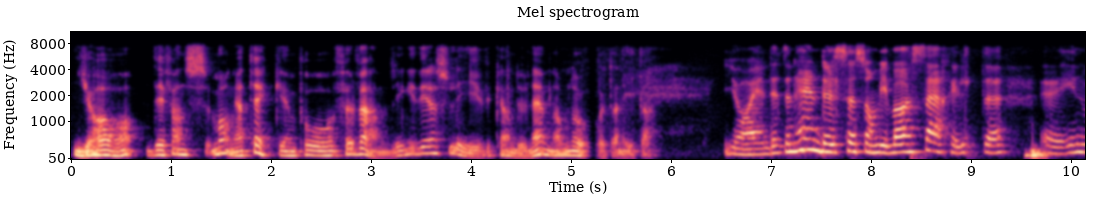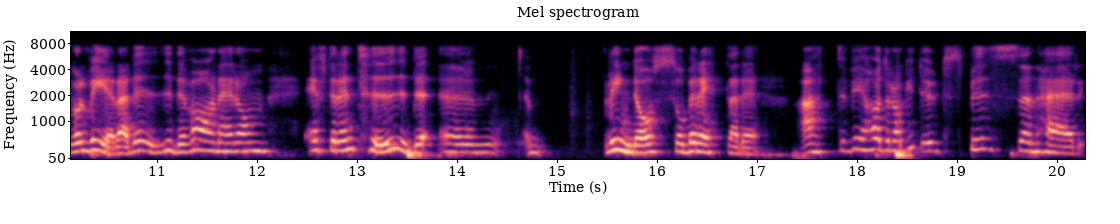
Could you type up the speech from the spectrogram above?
Ja, det fanns många tecken på förvandling i deras liv. Kan du nämna om något Anita? Ja, en liten händelse som vi var särskilt eh, involverade i, det var när de efter en tid eh, ringde oss och berättade att vi har dragit ut spisen här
